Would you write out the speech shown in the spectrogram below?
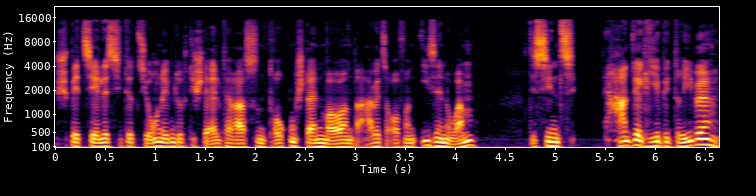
spezielle Situation, eben durch die Steilterrassen, Trockensteinmauern, der Arbeitsaufwand ist enorm. Das sind handwerkliche Betriebe,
